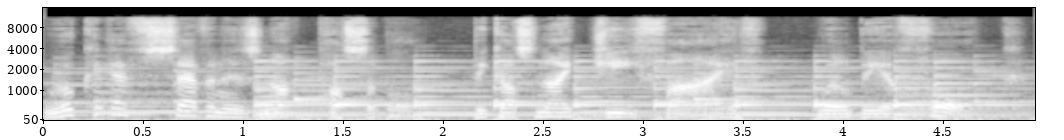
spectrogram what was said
Rook f7 is not possible, because knight g5, will be a fork.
